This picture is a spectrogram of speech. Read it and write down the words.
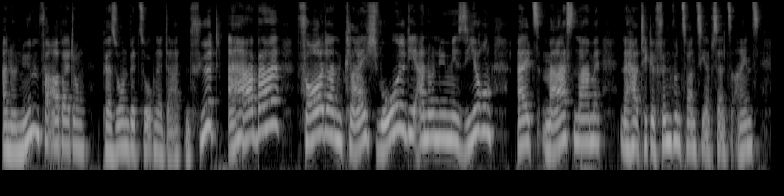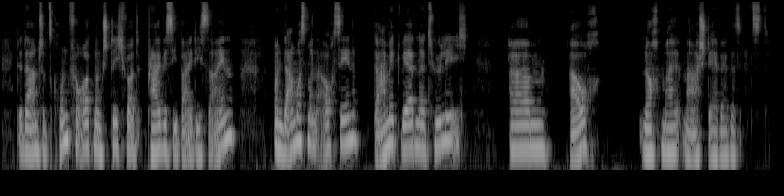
anonymen Verarbeitung personenbezogener Daten führt, aber fordern gleichwohl die Anonymisierung als Maßnahme nach Artikel 25 Absatz 1 der Datenschutzgrundverordnung, Stichwort Privacy by Design. Und da muss man auch sehen, damit werden natürlich ähm, auch nochmal Maßstäbe gesetzt.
